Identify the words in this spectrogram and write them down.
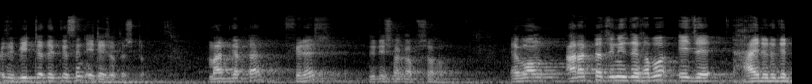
এই যে বিটটা দেখতেছেন, এটাই যথেষ্ট। মাঠগাটটা ফ্রেশ দুটি সকাপ সহ। এবং আর একটা জিনিস দেখাবো, এই যে হাইড্রোলিকের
